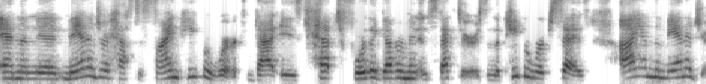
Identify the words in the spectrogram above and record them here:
And then the manager has to sign paperwork that is kept for the government inspectors. And the paperwork says, I am the manager.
